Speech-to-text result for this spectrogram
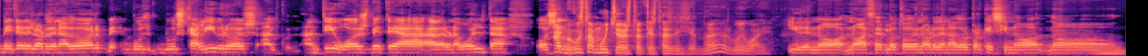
vete del ordenador, busca libros an- antiguos, vete a, a dar una vuelta o Ah, me gusta mucho esto que estás diciendo, ¿eh? es muy guay. y de no, no hacerlo todo en ordenador porque si no, no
